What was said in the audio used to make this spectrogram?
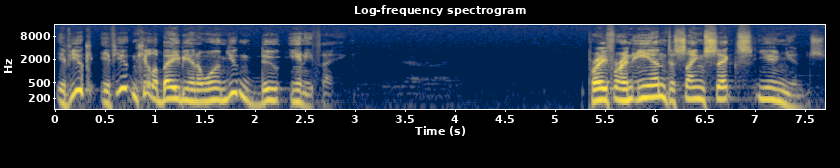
If you, if you can kill a baby in a womb, you can do anything. Pray for an end to same sex unions.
